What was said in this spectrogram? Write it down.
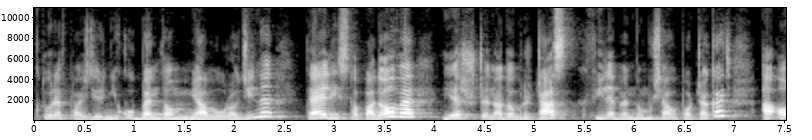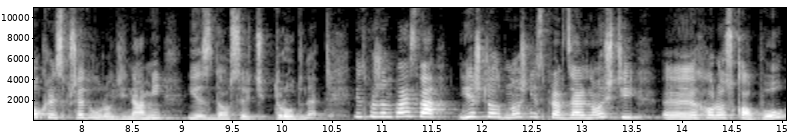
które w październiku będą miały urodziny. Te listopadowe jeszcze na dobry czas, chwilę będą musiały poczekać, a okres przed urodzinami jest dosyć trudny. Więc proszę Państwa, jeszcze odnośnie sprawdzalności e, horoskopu,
